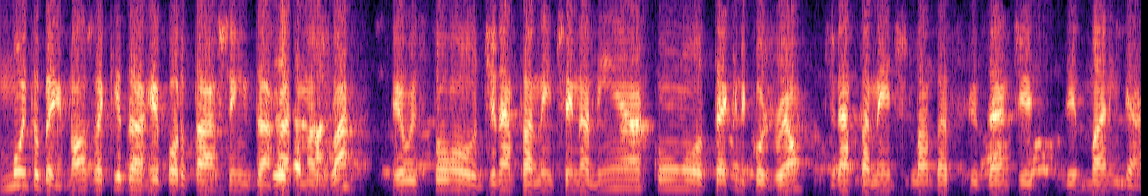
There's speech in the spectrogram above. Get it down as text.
Muito bem, nós aqui da reportagem da Rádio Najuá, eu estou diretamente aí na linha com o técnico Joel, diretamente lá da cidade de Maringá.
